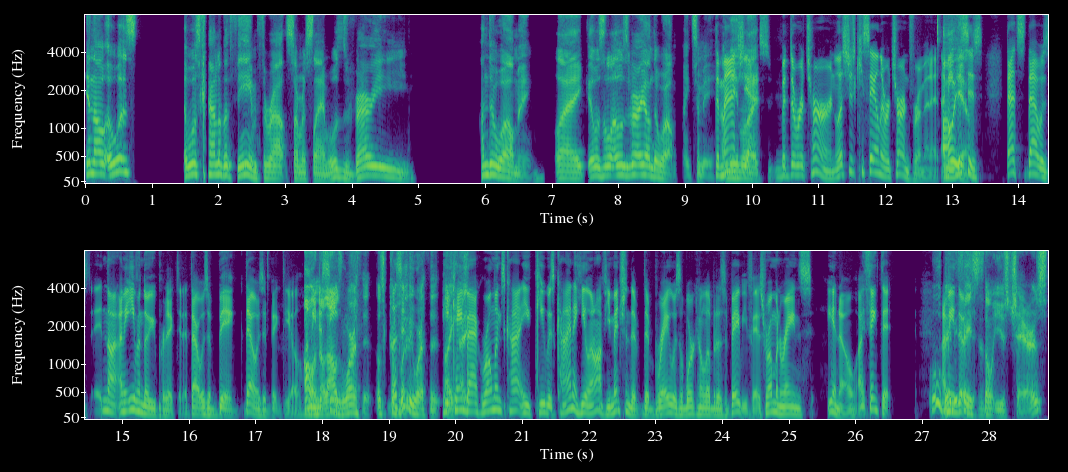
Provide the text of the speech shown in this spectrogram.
you know, it was it was kind of a theme throughout SummerSlam. It was very underwhelming. Like it was it was very underwhelming to me. The I match, mean, like, yes, but the return. Let's just say on the return for a minute. I Oh, mean, this yeah. is that's that was eh, not. I mean, even though you predicted it, that was a big that was a big deal. I oh mean, to no, that see- was worth it. It was Listen, completely worth it. He Like, came I- back. Roman's kind. He, he was kind of healing off. You mentioned that, that Bray was working a little bit as a babyface. Roman Reigns, you know, I think that Ooh, I mean, baby faces don't use chairs.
